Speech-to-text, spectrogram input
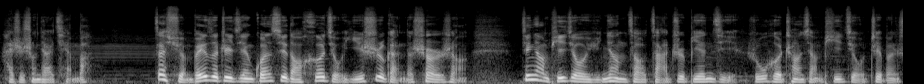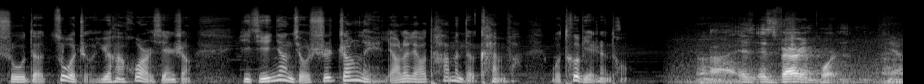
还是省点钱吧。在选杯子这件关系到喝酒仪式感的事儿上，《精酿啤酒与酿造》杂志编辑《如何畅想啤酒》这本书的作者约翰霍尔先生，以及酿酒师张磊聊了聊他们的看法，我特别认同。Uh, is, is very important. Yeah.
